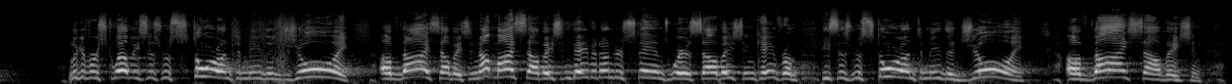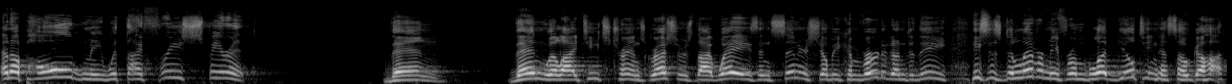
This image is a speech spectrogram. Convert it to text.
Look at verse 12. He says, Restore unto me the joy of thy salvation. Not my salvation. David understands where his salvation came from. He says, Restore unto me the joy of thy salvation, and uphold me with thy free spirit. Then, then will I teach transgressors thy ways, and sinners shall be converted unto thee. He says, Deliver me from blood guiltiness, O God,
